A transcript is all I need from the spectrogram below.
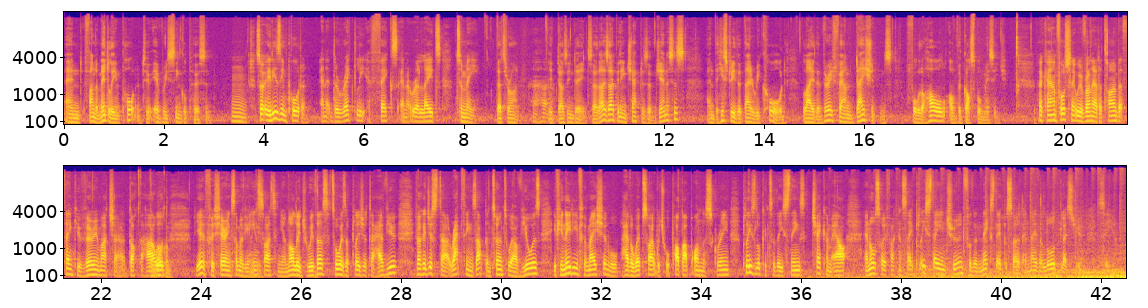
and fundamentally important to every single person. Mm. So it is important, and it directly affects and it relates to me. That's right. Uh-huh. It does indeed. So those opening chapters of Genesis and the history that they record lay the very foundations for the whole of the gospel message. Okay, unfortunately, we've run out of time, but thank you very much, uh, Dr. Harwood. welcome. Yeah, for sharing some of your Thank you. insights and your knowledge with us. It's always a pleasure to have you. If I could just uh, wrap things up and turn to our viewers, if you need information, we'll have a website which will pop up on the screen. Please look into these things, check them out, and also, if I can say, please stay in tune for the next episode, and may the Lord bless you. See you.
